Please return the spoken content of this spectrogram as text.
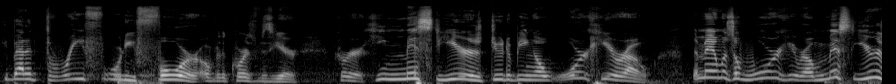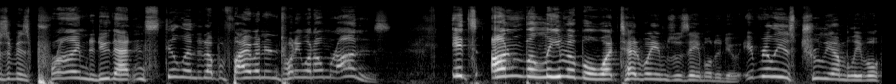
He batted 344 over the course of his year career. He missed years due to being a war hero. The man was a war hero, missed years of his prime to do that, and still ended up with 521 home runs. It's unbelievable what Ted Williams was able to do. It really is truly unbelievable.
